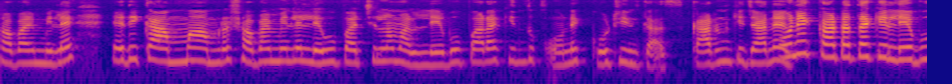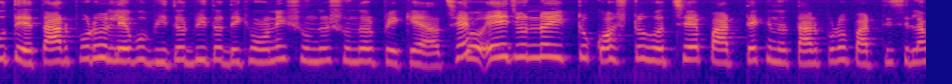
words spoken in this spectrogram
সবাই মিলে। এদিকে আম্মা, আমরা সবাই মিলে লেবু পাচ্ছিলাম আর লেবু পাড়া কিন্তু অনেক কঠিন কাজ। কারণ কি জানেন? অনেক কাটা থাকে লেবুতে, তারপরেও লেবু ভিতর ভিতর দেখে অনেক সুন্দর সুন্দর পেকে আছে। তো এই জন্য একটু কষ্ট হচ্ছে পারতে কিন্তু তারপরেও পারতেছিলাম,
